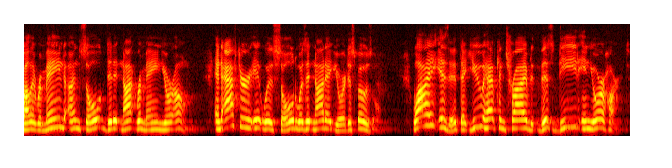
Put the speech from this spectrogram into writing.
While it remained unsold, did it not remain your own? And after it was sold, was it not at your disposal? Why is it that you have contrived this deed in your heart?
